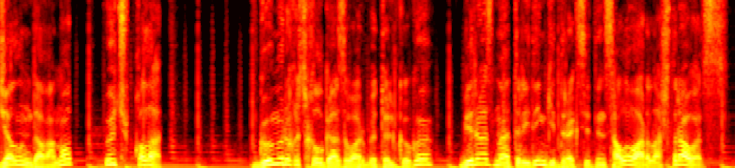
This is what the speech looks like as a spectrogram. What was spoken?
Жалыңдаган от өчүп калат. Көмүр кычкыл газы бар бөтөлкөгө бир аз натрийдин гидроксидин салып аралаштырабыз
